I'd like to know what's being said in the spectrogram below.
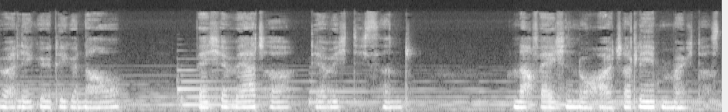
Überlege dir genau, welche Werte dir wichtig sind und nach welchen du heute leben möchtest.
